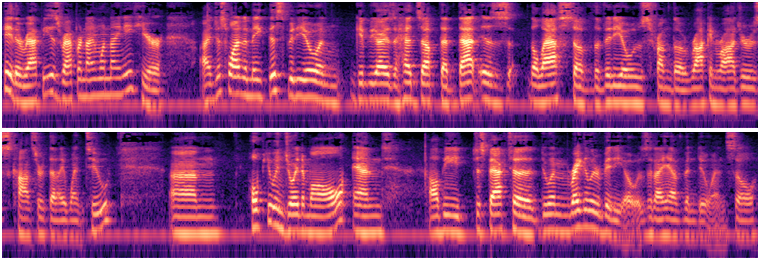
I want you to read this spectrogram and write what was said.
Hey there, Rappies. Rapper9198 here. I just wanted to make this video and give you guys a heads up that that is the last of the videos from the Rockin' Rogers concert that I went to. Um, hope you enjoyed them all, and I'll be just back to doing regular videos that I have been doing. So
